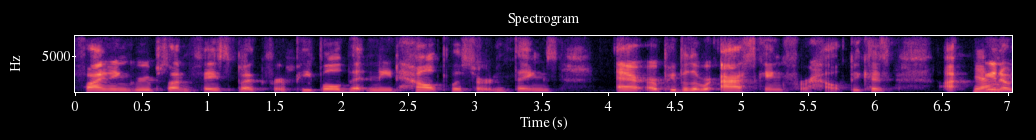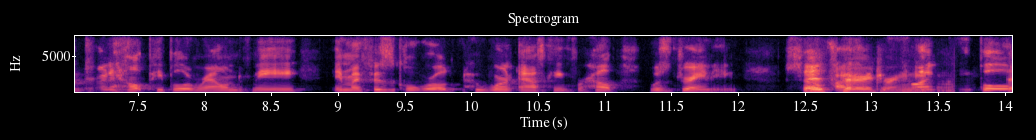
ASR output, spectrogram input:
finding groups on Facebook for people that need help with certain things. Uh, Or people that were asking for help because, I, Yeah. you know, trying to help people around me in my physical world who weren't asking for help was draining. So It's I very draining. find people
